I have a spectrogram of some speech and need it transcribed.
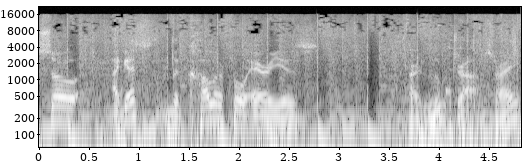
So I guess the colorful areas are loot drops, right?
